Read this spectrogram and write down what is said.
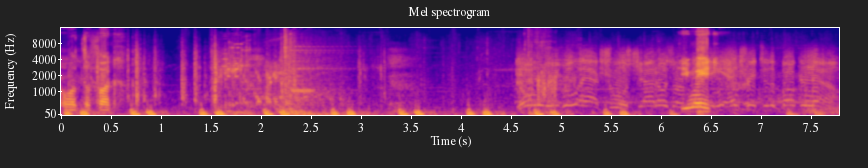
What the fuck? Gold Eagle Actual. Shadows are Teammate. making entry to the bunker now.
